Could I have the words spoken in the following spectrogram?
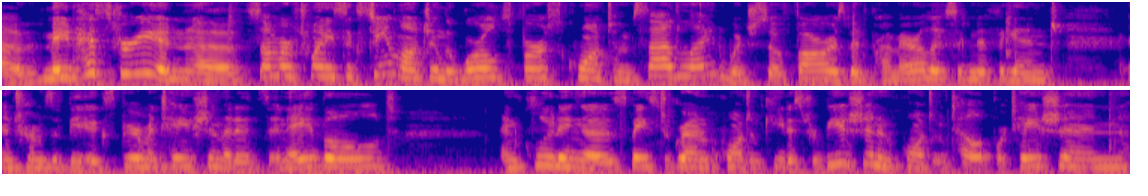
uh, made history in uh, summer of 2016, launching the world's first quantum satellite, which so far has been primarily significant in terms of the experimentation that it's enabled, including a space to ground quantum key distribution and quantum teleportation,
